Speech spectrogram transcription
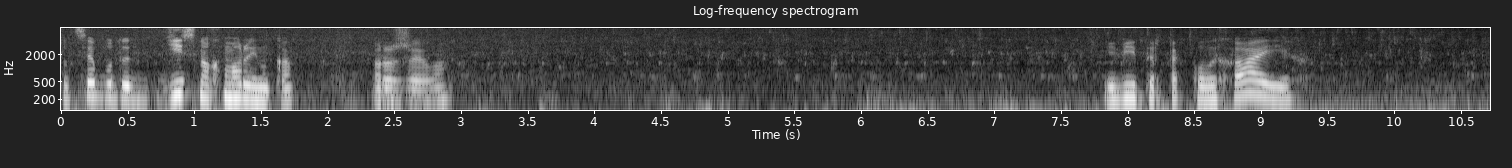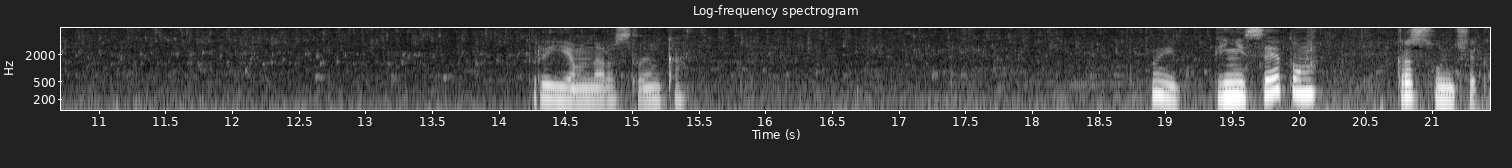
то це буде дійсно хмаринка рожева. І вітер так колихає їх. Приємна рослинка. Ну і пінісетом красунчик.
